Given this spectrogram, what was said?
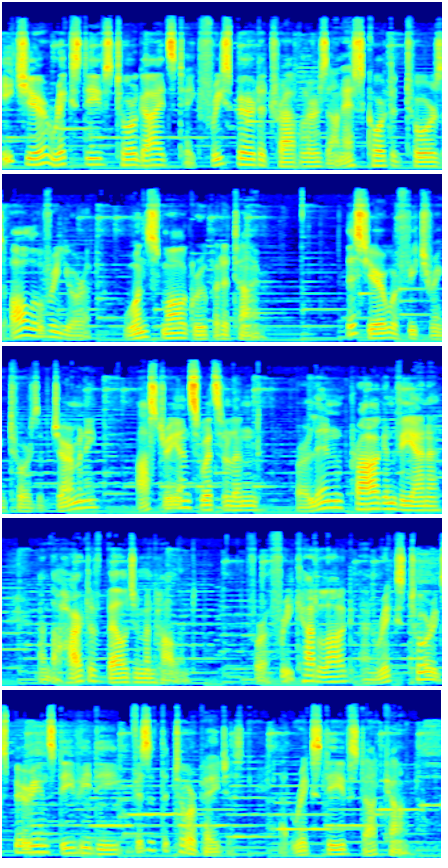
Each year, Rick Steves tour guides take free spirited travelers on escorted tours all over Europe, one small group at a time. This year, we're featuring tours of Germany, Austria and Switzerland, Berlin, Prague, and Vienna, and the heart of Belgium and Holland. For a free catalogue and Rick's Tour Experience DVD, visit the tour pages at ricksteves.com.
